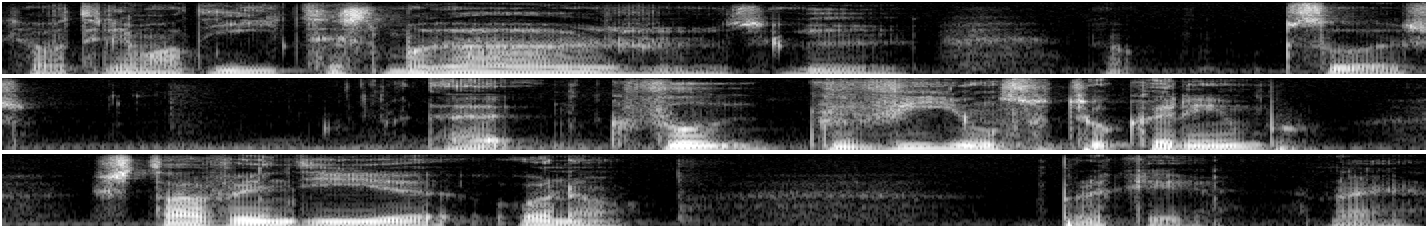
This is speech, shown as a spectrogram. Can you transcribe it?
Já vou ter mal. Ih, teste uma gaja. Não, pessoas uh, que, que viam se o teu carimbo estava em dia ou não. Para quê? Não é?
